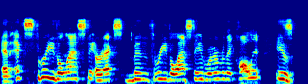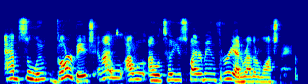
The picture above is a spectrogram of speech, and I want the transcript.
and X three, the last stand, or X Men three, the last stand, whatever they call it, is absolute garbage. And I will I will I will tell you, Spider Man three, I'd rather watch that.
